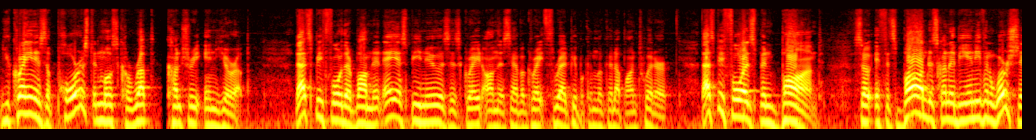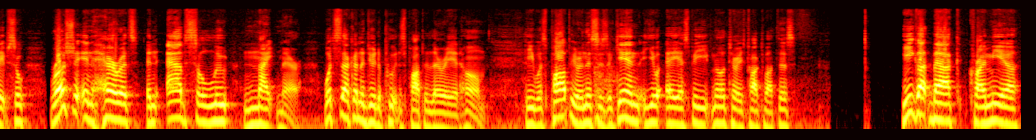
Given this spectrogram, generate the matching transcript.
Ukraine is the poorest and most corrupt country in Europe. That's before they're bombed. And ASB News is great on this. They have a great thread. People can look it up on Twitter. That's before it's been bombed. So if it's bombed, it's going to be in even worse shape. So Russia inherits an absolute nightmare. What's that going to do to Putin's popularity at home? He was popular, and this is again, ASB military has talked about this. He got back Crimea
